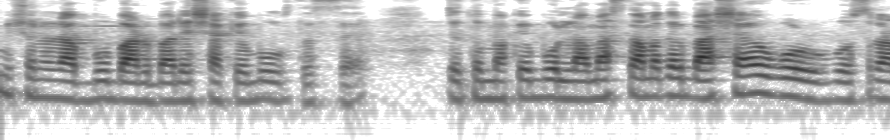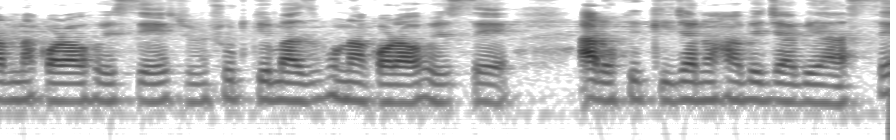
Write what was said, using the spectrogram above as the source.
মিশনের আব্বু বারবার এসাকে বলতেছে যে, তোমাকে বললাম, আজকে আমাদের বাসায়ও গরুর গোস রান্না করা হয়েছে, শুটকি মাছ ভুনা করা হয়েছে আরও কি কী যেন হবে যাবে আছে।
